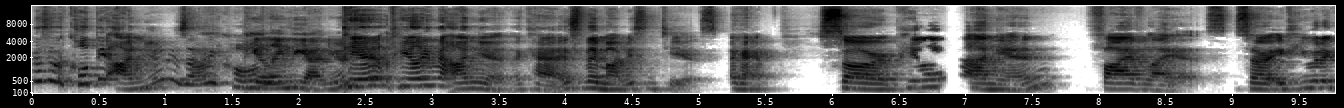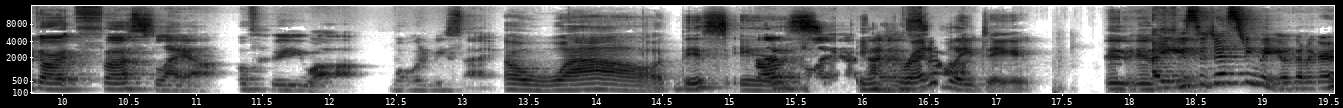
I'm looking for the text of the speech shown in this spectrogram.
Is it called the onion? Is that what it's called? Peeling the onion. Peel, peeling the onion. Okay, so there might be some tears. Okay, so peeling the onion, five layers. So if you were to go first layer of who you are, what would we say? oh wow this is First layer. incredibly deep It is. Are you suggesting that you're going to go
